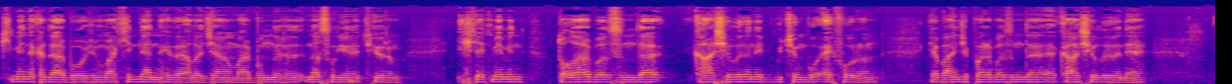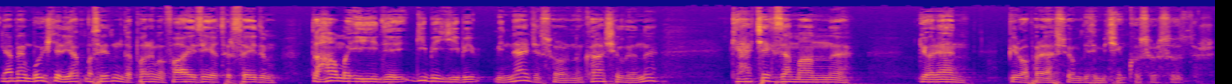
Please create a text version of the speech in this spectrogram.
kime ne kadar borcum var, kimden ne kadar alacağım var, bunları nasıl yönetiyorum, işletmemin dolar bazında karşılığı ne? Bütün bu eforun, yabancı para bazında karşılığı ne, ya ben bu işleri yapmasaydım da paramı faize yatırsaydım daha mı iyiydi gibi gibi binlerce sorunun karşılığını gerçek zamanlı gören bir operasyon bizim için kusursuzdur.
